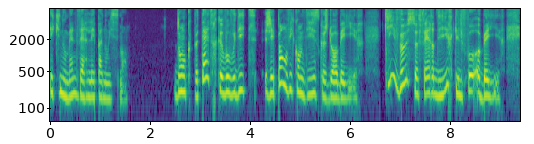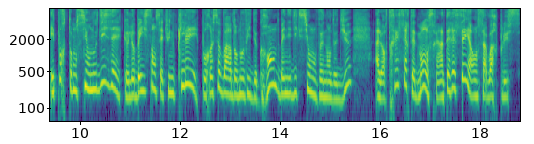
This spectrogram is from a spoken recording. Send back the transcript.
et qui nous mène vers l'épanouissement. Donc peut-être que vous vous dites j'ai pas envie qu'on me dise que je dois obéir. Qui veut se faire dire qu'il faut obéir? Et pourtant si on nous disait que l'obéissance est une clé pour recevoir dans nos vies de grandes bénédictions venant de Dieu, alors très certainement on serait intéressé à en savoir plus.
